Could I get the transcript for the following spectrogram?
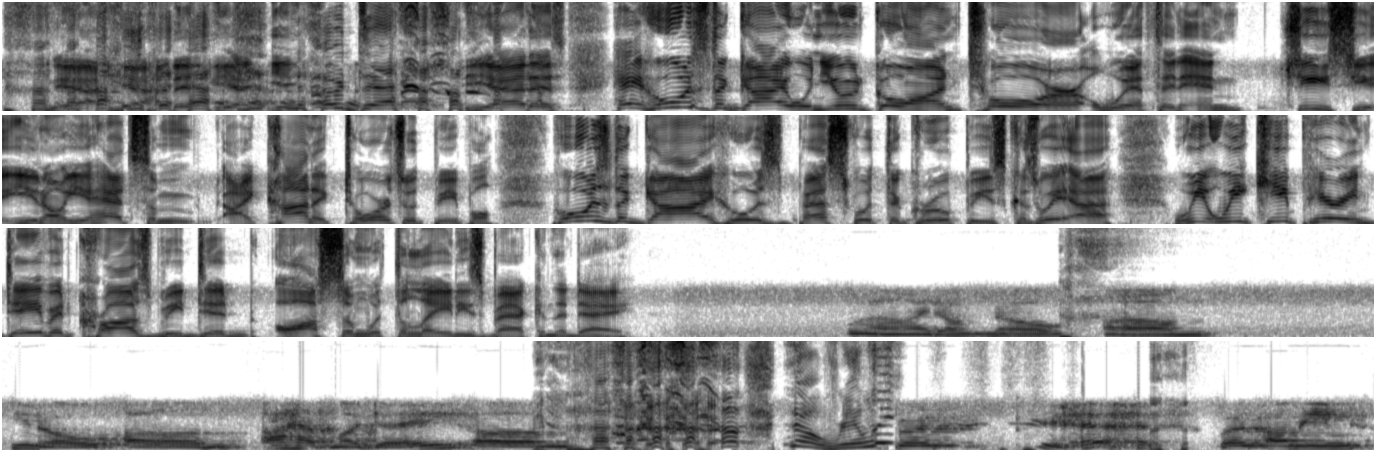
yeah, yeah, yeah, yeah, no doubt. Yeah, it is. Hey, who was the guy when you would go on tour with, and, and geez, you, you know, you had some iconic tours with people. Who was the guy who was best with the groupies? Because we, uh, we, we keep hearing David Crosby did awesome with the ladies back in the day. Well, I don't know. Um, you know, um, I have my day. Um, no, really? But yeah, but I mean,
